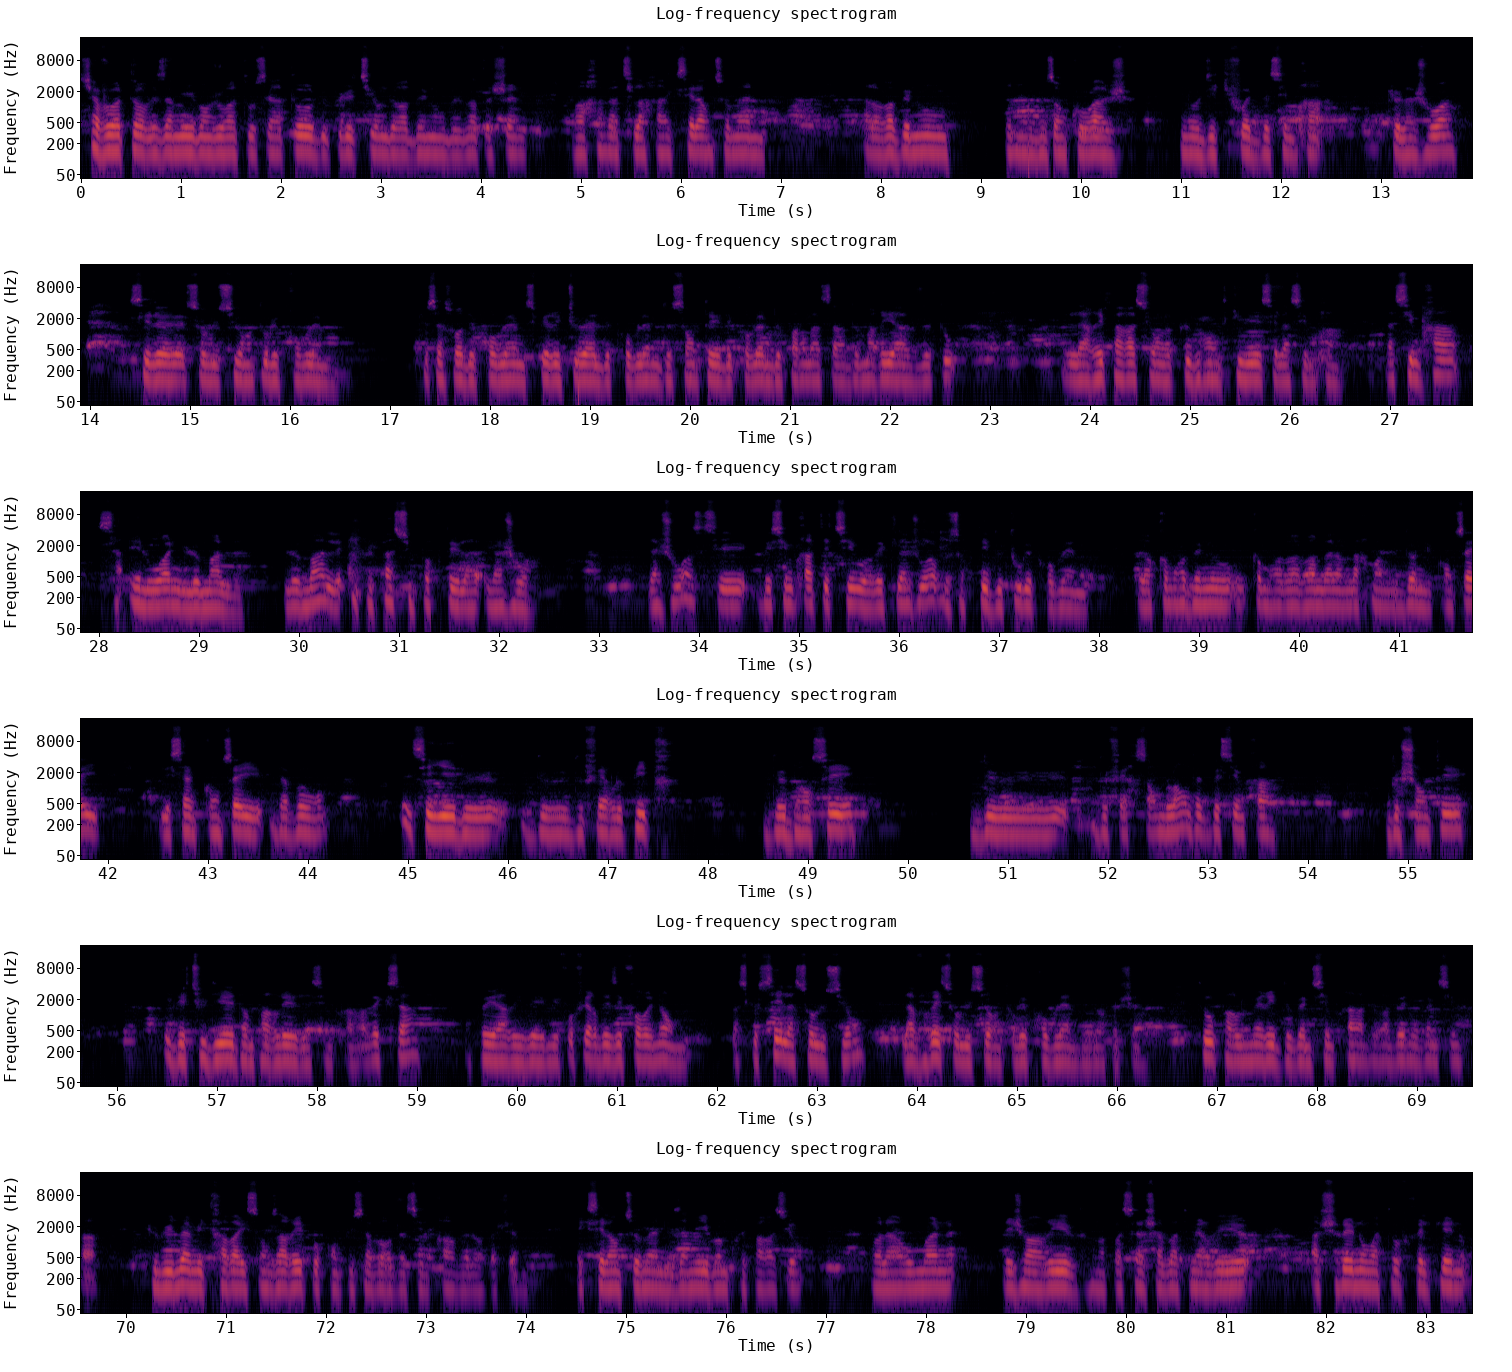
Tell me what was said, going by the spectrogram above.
Shavuot les amis, bonjour à tous et à toutes, depuis le Tzion de Rabbeinu, Bezat Hashem, Vatzlacha, excellente semaine. Alors Rabbeinu, il nous encourage, il nous dit qu'il faut être Bessimcha, que la joie, c'est la solution à tous les problèmes. Que ce soit des problèmes spirituels, des problèmes de santé, des problèmes de parnassa, de mariage, de tout. La réparation la plus grande qui est, c'est la Simcha. La Simcha, ça éloigne le mal le mal, il ne peut pas supporter la, joie. La joie, c'est ou avec la joie, vous sortez de tous les problèmes. Alors, comme Rabbeinu, comme Nachman nous donne les conseils, les cinq conseils, d'abord, essayer de, de, faire le pitre, de danser, de, de faire semblant d'être Bessimcha, de chanter et d'étudier, d'en parler de. Avec ça, y arriver, mais il faut faire des efforts énormes parce que c'est la solution, la vraie solution à tous les problèmes des Hachem. Tout par le mérite de Ben Simcha, de Rabbeinu Ben Simcha, que lui-même il travaille sans arrêt pour qu'on puisse avoir de la Simcha, Ben Hachem. Excellente semaine, les amis, bonne préparation. Voilà, Ouman, les gens arrivent, on a passé un Shabbat merveilleux. Ashrenu Matov Chelkenu.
